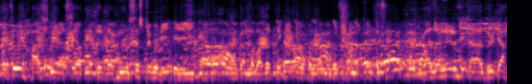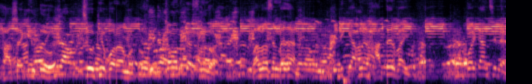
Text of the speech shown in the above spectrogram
প্রচুর হাঁস নিয়ে আসে আপনাদের দেখানোর চেষ্টা করি। এই আমকান্দা বাজার থেকে কীরকম চলতেছে। বাজারের দুইটা হাঁসা কিন্তু চোখে পড়ার মতো। চমৎকার সুন্দর। ভালো আছেন ভাইজান? এটি কি আপনার হাতের ভাই? কয়টা আনছিলেন?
